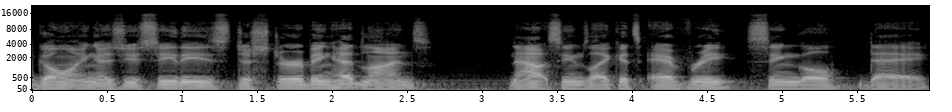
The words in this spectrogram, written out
going as you see these disturbing headlines. Now it seems like it's every single day.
